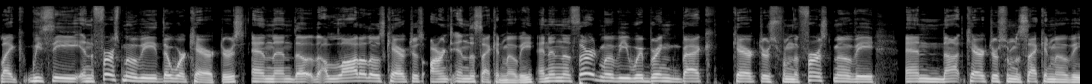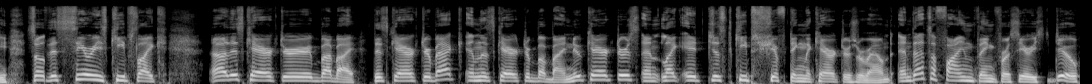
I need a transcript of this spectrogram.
Like we see in the first movie, there were characters, and then the, a lot of those characters aren't in the second movie. And in the third movie, we bring back characters from the first movie and not characters from the second movie. So this series keeps like uh, this character, bye bye. This character back, and this character, bye bye. New characters, and like it just keeps shifting the characters around. And that's a fine thing for a series to do.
